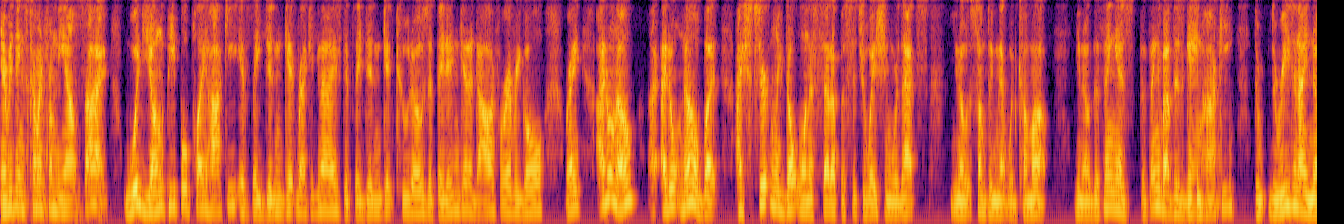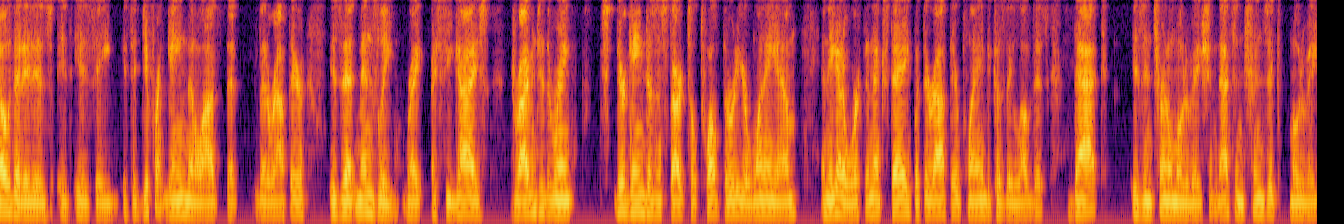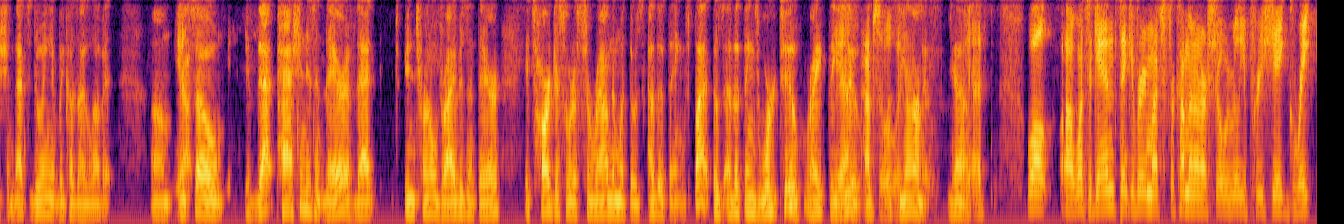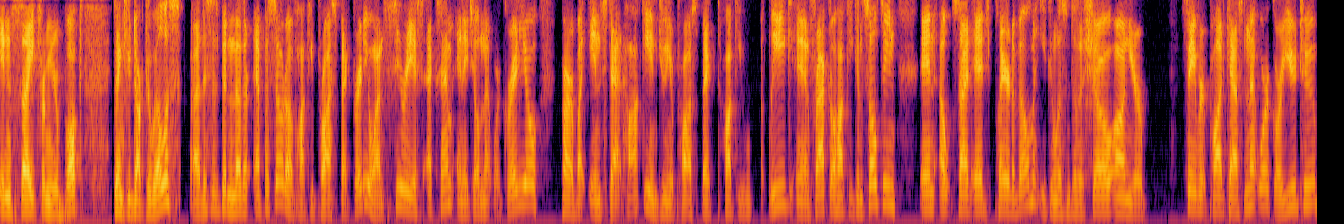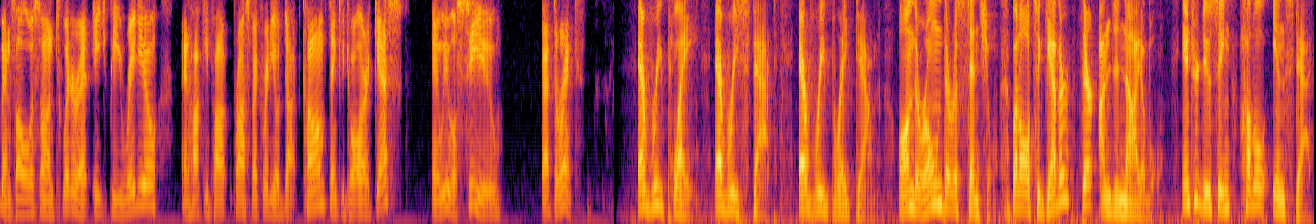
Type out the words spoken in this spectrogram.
Everything's coming from the outside. Would young people play hockey if they didn't get recognized, if they didn't get kudos, if they didn't get a dollar for every goal? Right? I don't know. I, I don't know, but I certainly don't want to set up a situation where that's you know something that would come up. You know, the thing is, the thing about this game, hockey, the, the reason I know that it is it is a it's a different game than a lot that that are out there is that men's league, right? I see guys driving to the rink, their game doesn't start till 12:30 or 1 a.m. and they got to work the next day, but they're out there playing because they love this. That is internal motivation. That's intrinsic motivation. That's doing it because I love it. Um, yeah. And so, if that passion isn't there, if that internal drive isn't there, it's hard to sort of surround them with those other things. But those other things work too, right? They yeah, do. Absolutely. Let's, let's be honest. Yeah. yeah Well, uh, once again, thank you very much for coming on our show. We really appreciate great insight from your book. Thank you, Dr. Willis. Uh, this has been another episode of Hockey Prospect Radio on Sirius XM NHL Network Radio, powered by Instat Hockey and Junior Prospect Hockey League and Fractal Hockey Consulting and Outside Edge Player Development. You can listen to the show on your favorite podcast network or YouTube and follow us on Twitter at HP Radio and hockeyprospectradio.com. Thank you to all our guests, and we will see you at the rink. Every play, every stat, every breakdown. On their own, they're essential, but altogether, they're undeniable. Introducing Hudl Instat,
